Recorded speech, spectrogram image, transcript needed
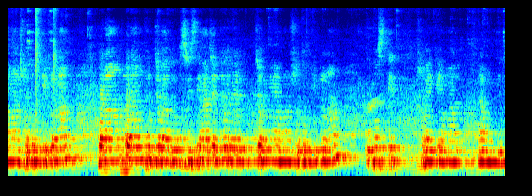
আমার উপস্থিত সবাইকে আমার রামন্দিত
